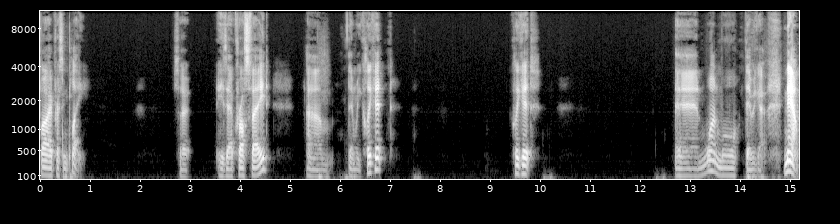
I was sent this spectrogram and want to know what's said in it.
by pressing play. So here's our crossfade. Um, then we click it, click it, and one more. There we go. Now,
